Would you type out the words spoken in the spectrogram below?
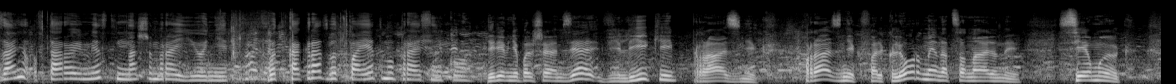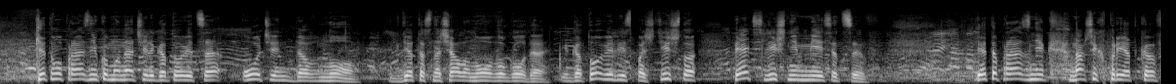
занял второе место в нашем районе. Вот как раз вот по этому празднику. Деревня Большая Амзя – великий праздник. Праздник фольклорный, национальный, Семык. К этому празднику мы начали готовиться очень давно, где-то с начала Нового года. И готовились почти что пять с лишним месяцев. Это праздник наших предков,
